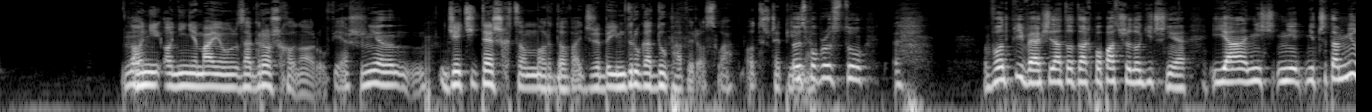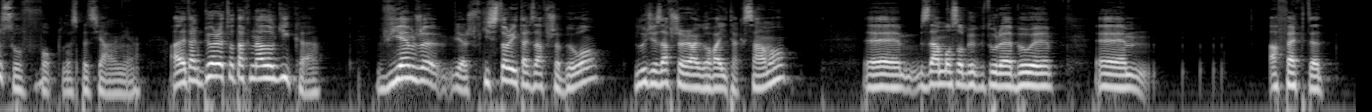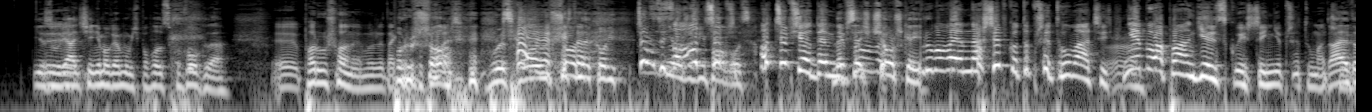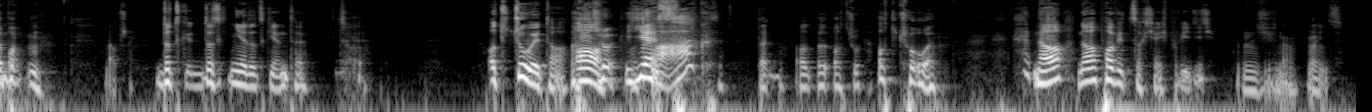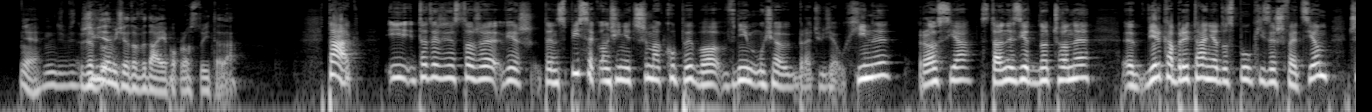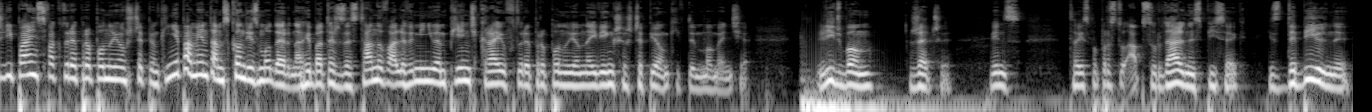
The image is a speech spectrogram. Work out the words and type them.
No, Oni, oni nie mają za grosz honoru, wiesz? nie, no, Dzieci też chcą mordować, żeby im druga dupa wyrosła od szczepienia. to jest po prostu wątpliwe, jak się na to tak popatrzy logicznie. I ja nie, nie, nie czytam newsów w ogóle specjalnie, ale tak biorę to tak na logikę. Wiem, że wiesz, w historii tak zawsze było, ludzie zawsze reagowali tak samo. Znam osoby, które były affected. Jezu, Y- ja dzisiaj nie mogę mówić po polsku w ogóle. Y, poruszone, może tak Poruszone. Były poruszone COVID. Czemu ty nie Co, możesz mi pomóc? Odczep się ode mnie. Napisałeś Prób- książkę i... Próbowałem na szybko to przetłumaczyć. Nie była po angielsku jeszcze i nie No, przetłumaczyłem. ale to po... mm. Dobrze. Dotk- dotk- nie dotknięte. Odczuły to. O, jest. Tak? Tak, od, od, odczu... odczułem. No, no, powiedz, co chciałeś powiedzieć. Mm, Dziwne, no nic. Nie, dziwnie mi się to wydaje po prostu i tyle. Tak. I to też jest to, że wiesz, ten spisek, on się nie trzyma kupy, bo w nim musiały brać udział Chiny, Rosja, Stany Zjednoczone, y, Wielka Brytania do spółki ze Szwecją, czyli państwa, które proponują szczepionki. Nie pamiętam skąd jest Moderna, chyba też ze Stanów, ale wymieniłem pięć krajów, które proponują największe szczepionki w tym momencie. Liczbą rzeczy. Więc to jest po prostu absurdalny spisek, jest debilny.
